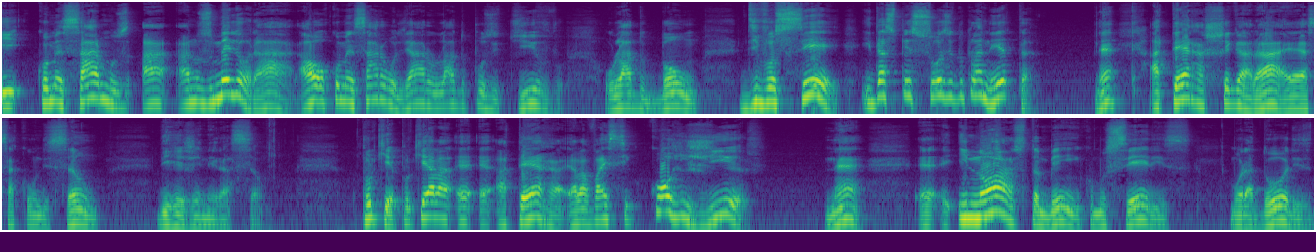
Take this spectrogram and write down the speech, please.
e começarmos a, a nos melhorar, ao começar a olhar o lado positivo, o lado bom de você e das pessoas e do planeta. Né? A Terra chegará a essa condição de regeneração. Por quê? Porque ela, é, é, a Terra ela vai se corrigir, né? É, e nós também, como seres moradores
